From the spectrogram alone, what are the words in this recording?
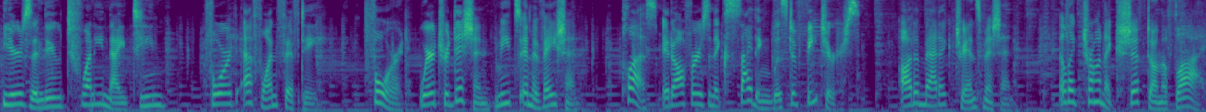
Here's a new 2019 Ford F-150. Ford, where tradition meets innovation. Plus, it offers an exciting list of features. Automatic transmission, electronic shift on the fly,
